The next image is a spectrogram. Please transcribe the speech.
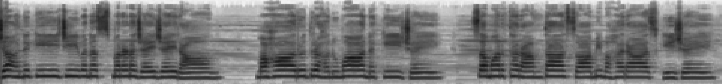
जानकी जीवन स्मरण जय जय राम. महारुद्र हनुमान की जय. समर्थ रामदास स्वामी महाराज की जय.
